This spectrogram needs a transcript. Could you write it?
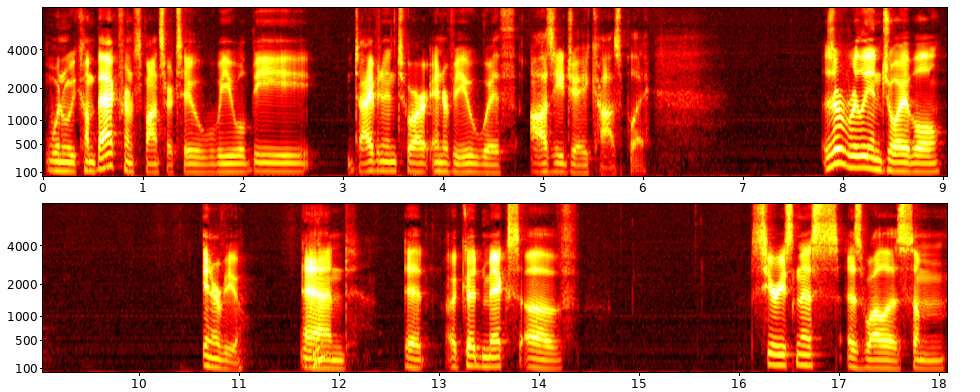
when we come back from sponsor two, we will be diving into our interview with Ozzy J Cosplay. It was a really enjoyable interview, and it a good mix of seriousness as well as some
